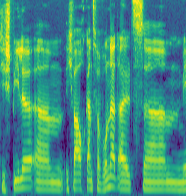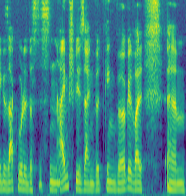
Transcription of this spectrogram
die Spiele. Ähm, ich war auch ganz verwundert, als ähm, mir gesagt wurde, dass das ein Heimspiel sein wird gegen Wörgl, weil ähm,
